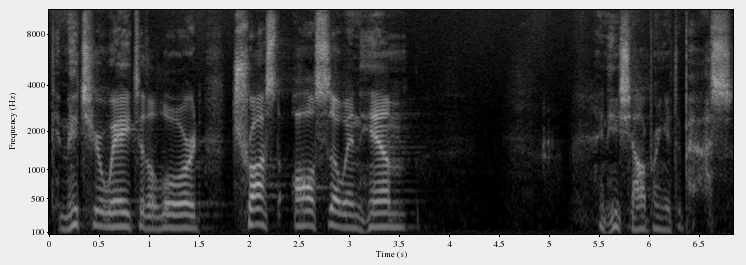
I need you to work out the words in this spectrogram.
Commit your way to the Lord, trust also in him, and he shall bring it to pass.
